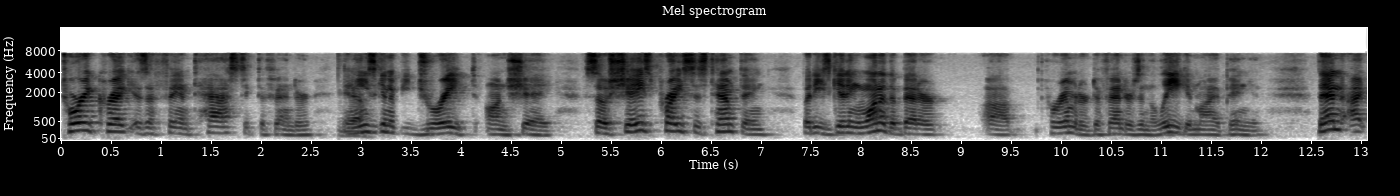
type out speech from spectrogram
Torrey Craig is a fantastic defender, and yeah. he's going to be draped on Shai. So Shai's price is tempting, but he's getting one of the better uh, perimeter defenders in the league, in my opinion. Then I,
